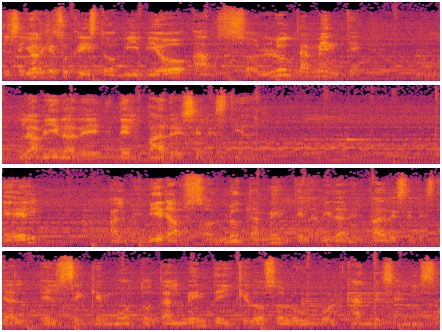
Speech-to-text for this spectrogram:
El Señor Jesucristo vivió absolutamente la vida de, del Padre Celestial. Él, al vivir absolutamente la vida del Padre Celestial, Él se quemó totalmente y quedó solo un volcán de ceniza.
